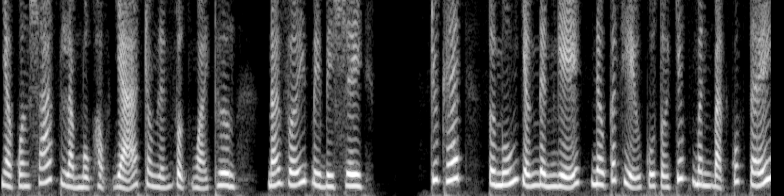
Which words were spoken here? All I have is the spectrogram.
nhà quan sát là một học giả trong lĩnh vực ngoại thương, nói với BBC. Trước hết, tôi muốn dẫn định nghĩa nêu cách hiểu của tổ chức minh bạch quốc tế.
